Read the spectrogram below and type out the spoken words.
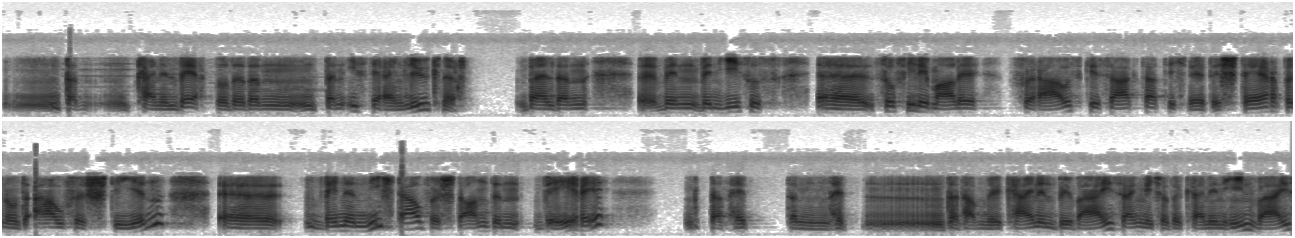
mm, dann keinen Wert oder dann, dann ist er ein Lügner. Weil dann, äh, wenn, wenn Jesus äh, so viele Male vorausgesagt hat, ich werde sterben und auferstehen, äh, wenn er nicht auferstanden wäre, dann hätte dann, dann haben wir keinen Beweis eigentlich oder keinen Hinweis,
